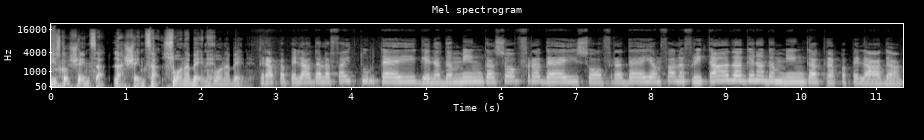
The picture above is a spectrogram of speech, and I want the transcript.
Discoscienza, la scienza suona bene. Suona bene. Grappa pelada la fai turtei, gena damminga sofra dei, sofra dei, an fa la frittata, gena damminga, grappa pelada.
